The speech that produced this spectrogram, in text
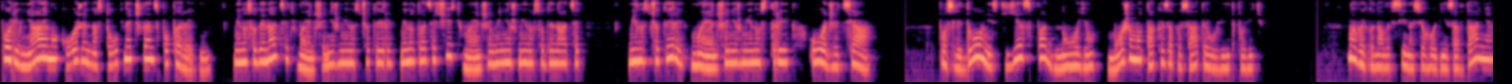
Порівняємо кожен наступний член з попереднім. Мінус 11 менше, ніж мінус 4, мінус 26 менше, ніж мінус 11, мінус 4 менше, ніж мінус 3. Отже, ця послідовність є спадною. Можемо так і записати у відповідь. Ми виконали всі на сьогодні завдання.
